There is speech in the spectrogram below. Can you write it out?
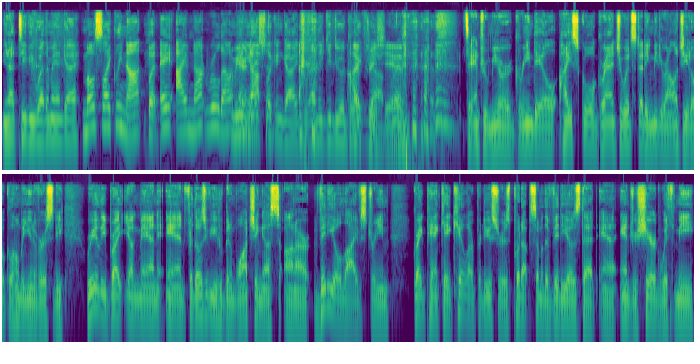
You're not TV weatherman guy. most likely not. But hey, I've not ruled out. I mean, you're a nice looking guy. Drew. I think you do a great I appreciate job. Right. it's Andrew Muir, Greendale High School graduate studying meteorology at Oklahoma University. Really bright young man. And for those of you who've been watching us on our video live stream, Greg Pancake Hill, our producer, has put up some of the videos that uh, Andrew shared with me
